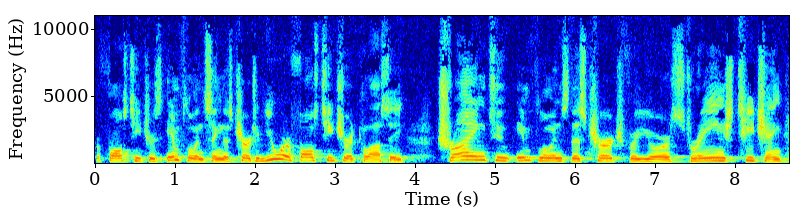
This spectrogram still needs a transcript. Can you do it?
for false teachers influencing this church. If you were a false teacher at Colossae, trying to influence this church for your strange teaching,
